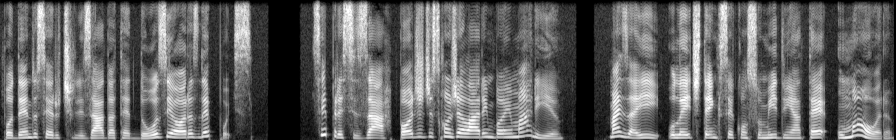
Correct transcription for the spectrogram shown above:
podendo ser utilizado até 12 horas depois. Se precisar, pode descongelar em banho-maria. Mas aí, o leite tem que ser consumido em até uma hora.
